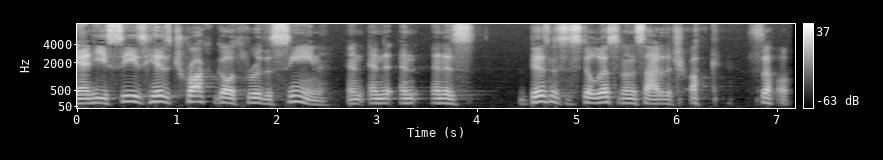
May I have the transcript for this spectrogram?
And he sees his truck go through the scene, and, and, and, and his business is still listed on the side of the truck. So,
